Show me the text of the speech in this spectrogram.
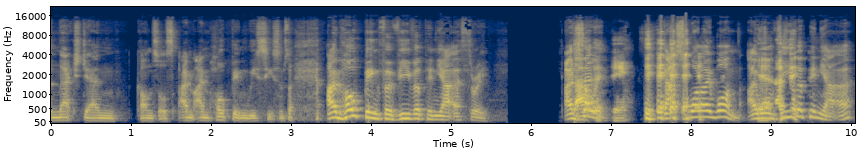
the next gen consoles, I'm I'm hoping we see some stuff. I'm hoping for Viva Pinata Three. I that said it. That's what I want. I Yeah, want Viva Pinata.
